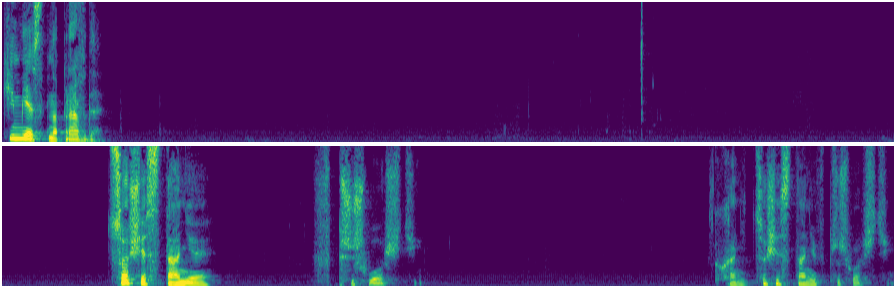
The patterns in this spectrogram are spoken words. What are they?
Kim jest naprawdę? Co się stanie w przyszłości? Kochani, co się stanie w przyszłości?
